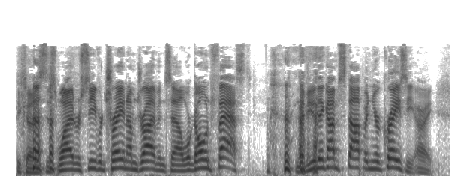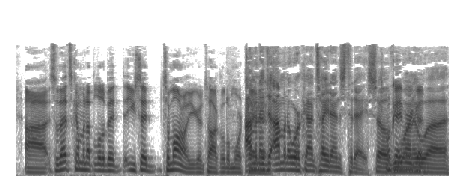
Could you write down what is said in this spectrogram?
because this wide receiver train I'm driving, Sal, we're going fast. And if you think I'm stopping, you're crazy. All right. Uh, so that's coming up a little bit. You said tomorrow you're going to talk a little more. Tight I'm gonna. I'm gonna work on tight ends today. So Okay, if you want to uh,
